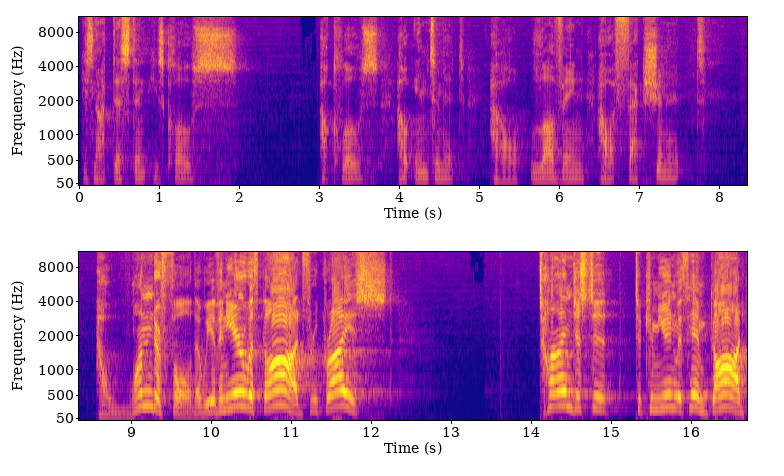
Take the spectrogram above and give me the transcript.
He's not distant, he's close. How close, how intimate, how loving, how affectionate. How wonderful that we have an ear with God through Christ. Time just to, to commune with Him. God,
